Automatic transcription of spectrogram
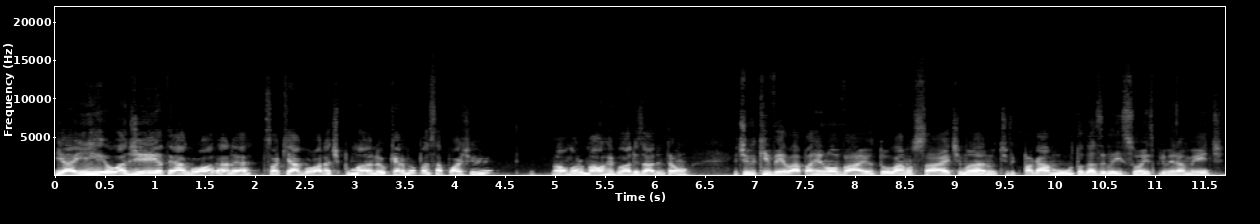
E aí eu adiei até agora, né? Só que agora, tipo, mano, eu quero meu passaporte ao normal, regularizado. Então, eu tive que ver lá para renovar. Eu tô lá no site, mano, tive que pagar a multa das eleições, primeiramente.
